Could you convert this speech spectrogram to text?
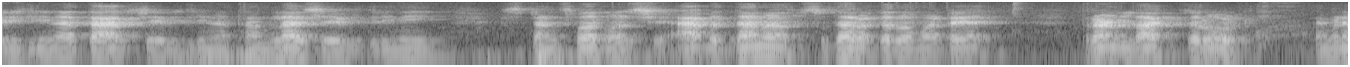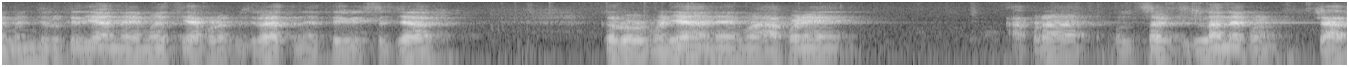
વીજળીના તાર છે વીજળીના થાંભલા છે વીજળીની ટ્રાન્સફોર્મર છે આ બધાનો સુધારો કરવા માટે ત્રણ લાખ કરોડ એમણે મંજૂર કર્યા અને એમાંથી આપણા ગુજરાતને ત્રેવીસ હજાર કરોડ મળ્યા અને એમાં આપણે આપણા વલસાડ જિલ્લાને પણ ચાર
